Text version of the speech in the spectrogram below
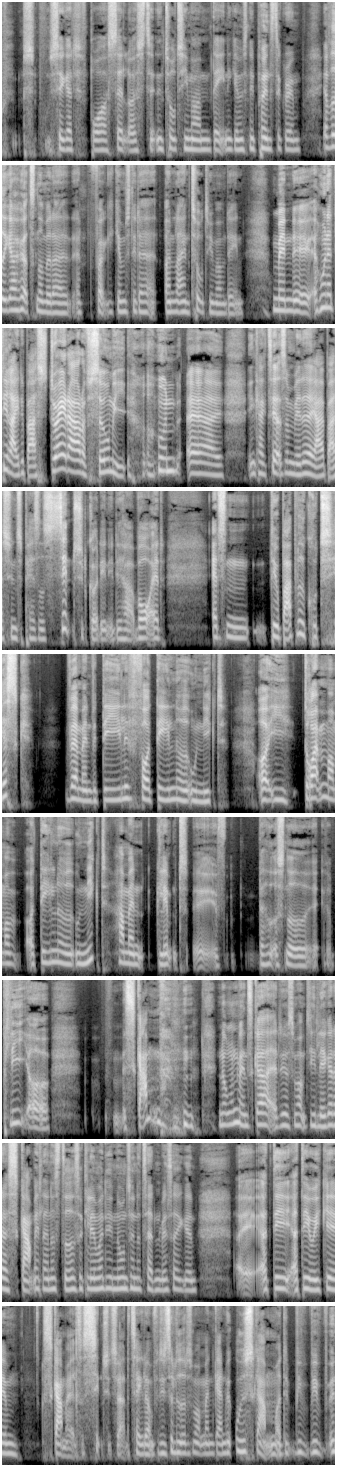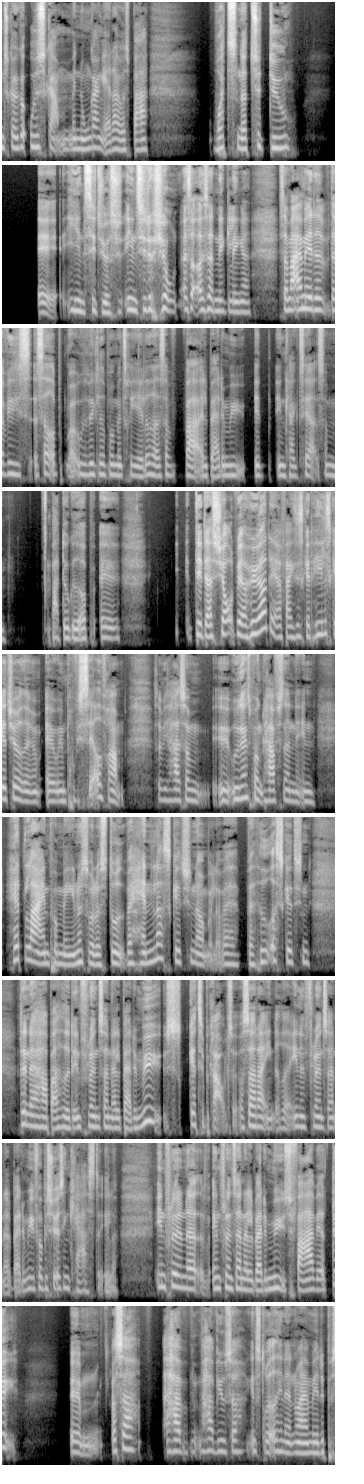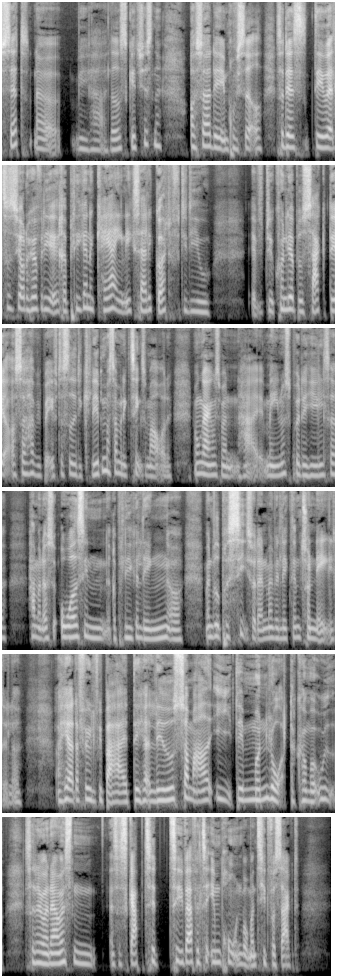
sikkert bruger selv også til en to timer om dagen i gennemsnit på Instagram. Jeg ved ikke, jeg har hørt sådan noget med dig, at folk i gennemsnit er online to timer om dagen. Men øh, hun er direkte bare straight out of SoMe. Og hun er øh, en karakter, som Mette og jeg bare synes passede sindssygt godt ind i det her, hvor at, at sådan, det er jo bare blevet grotesk, hvad man vil dele for at dele noget unikt. Og i drømmen om at, at dele noget unikt, har man glemt, øh, hvad hedder sådan noget, øh, pli og skam. Nogle mennesker er det jo som om, de lægger deres skam et eller andet sted, og så glemmer de nogensinde at tage den med sig igen. Og øh, det, og det er jo ikke... Øh, skam er altså sindssygt svært at tale om, fordi så lyder det som om, man gerne vil udskamme, og det, vi, vi ønsker jo ikke at udskamme, men nogle gange er der jo også bare, what's not to do øh, i, en situation, i en situation, altså også er den ikke længere. Så mig med det, da vi sad og- udviklede på materialet her, så var Alberte My et, en karakter, som bare dukkede op. Øh, det, der er sjovt ved at høre, det er faktisk, at hele sketchet er, jo- er jo improviseret frem. Så vi har som øh, udgangspunkt haft sådan en headline på manus, hvor der stod, hvad handler sketchen om, eller hvad, hvad hedder sketchen? Den her har bare heddet Influenceren Alberte My skal til begravelse. Og så er der en, der hedder Influenceren Alberte My for at besøge sin kæreste. Eller Influencer, Influenceren Alberte Mys far er ved at dø. Øhm, og så har, har vi jo så instrueret hinanden, mig og Mette, på sæt, når vi har lavet sketchesne, og så er det improviseret. Så det er, det er jo altid sjovt at høre, fordi replikkerne kan jeg egentlig ikke særlig godt, fordi de jo øh, Øh, det er kun lige er blevet sagt der, og så har vi bagefter siddet i klippen, og så har man ikke tænkt så meget over det. Nogle gange, hvis man har øh, manus på det hele, så har man også ordet sine replikker længe, og man ved præcis, hvordan man vil lægge dem tonalt. Eller... Og her, der følte vi bare, at det her levede så meget i det mundlort, der kommer ud. Så det var nærmest sådan, altså skabt til, til, i hvert fald til improen, hvor man tit får sagt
